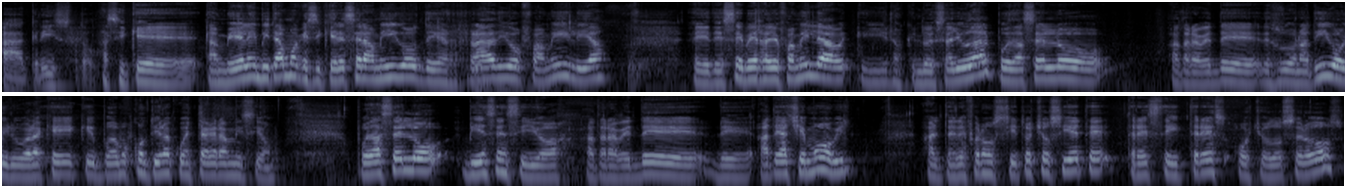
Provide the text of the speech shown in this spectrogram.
a Cristo. Así que también le invitamos a que si quiere ser amigo de Radio Familia, eh, de CB Radio Familia, y nos desea ayudar, puede hacerlo a través de, de su donativo y lograr que, que, podamos continuar con esta gran misión. Puede hacerlo bien sencillo a, través de, de, ATH Móvil al teléfono 787-363-8202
